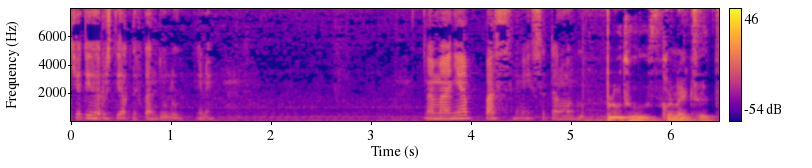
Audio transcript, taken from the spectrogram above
Jadi harus diaktifkan dulu. Ini. Namanya pas ini sedang menghubungi bluetooth connected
